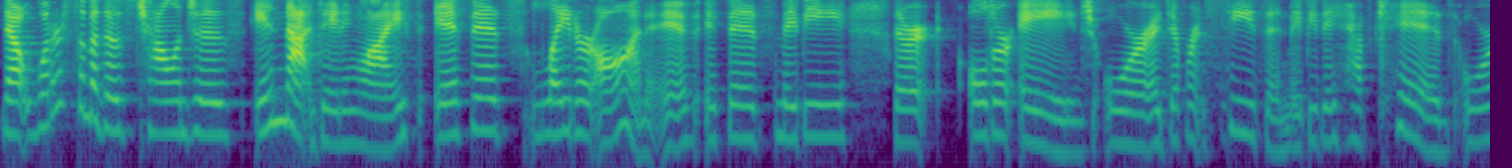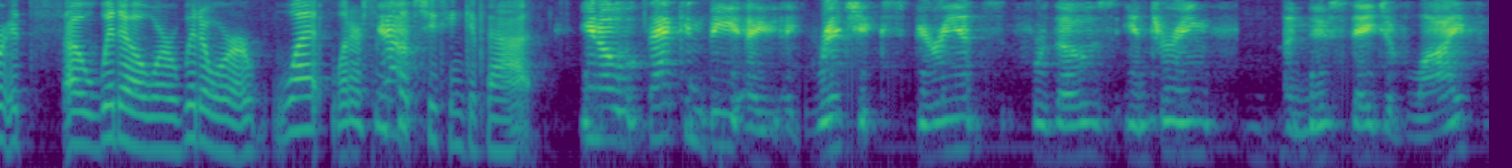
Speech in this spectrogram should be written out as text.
Now, what are some of those challenges in that dating life if it's later on? If, if it's maybe their older age or a different season, maybe they have kids or it's a widow or widower. What what are some yeah. tips you can give that? You know, that can be a, a rich experience for those entering a new stage of life,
